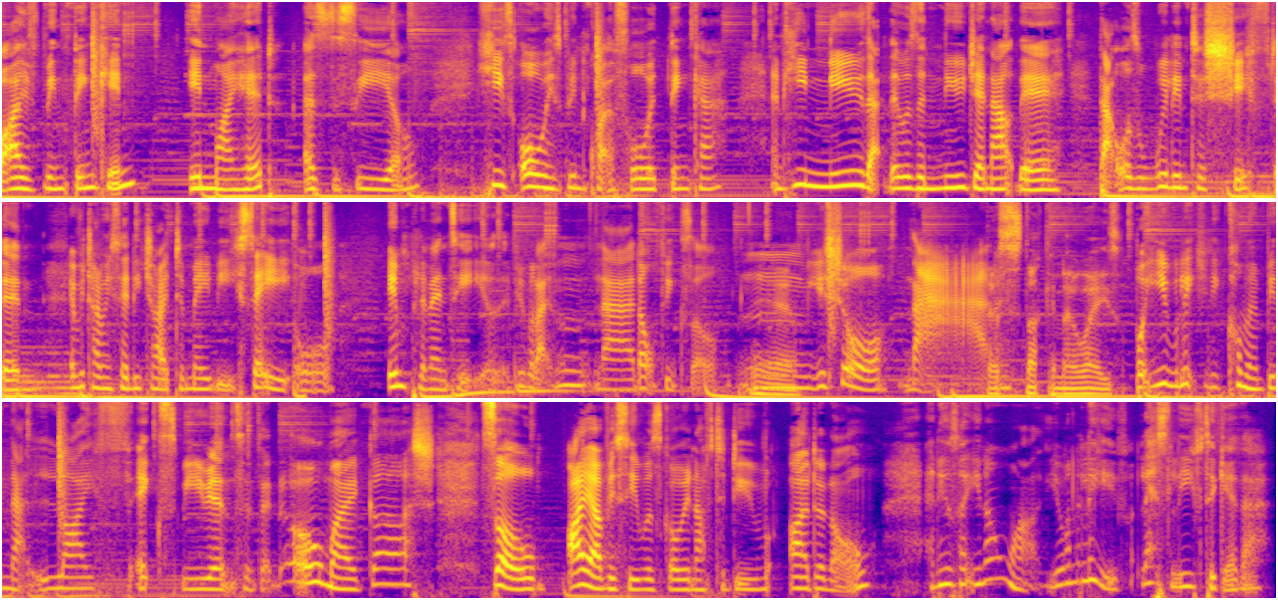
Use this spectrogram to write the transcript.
what I've been thinking in my head as the CEO. He's always been quite a forward thinker and he knew that there was a new gen out there that was willing to shift and every time he said he tried to maybe say it or implement it, people were like, mm, nah, I don't think so. Mm, You sure? Nah. They're stuck in their ways. But you've literally come and been that life experience and said, oh my gosh. So I obviously was going off to do, I don't know. And he was like, you know what? You want to leave? Let's leave together.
